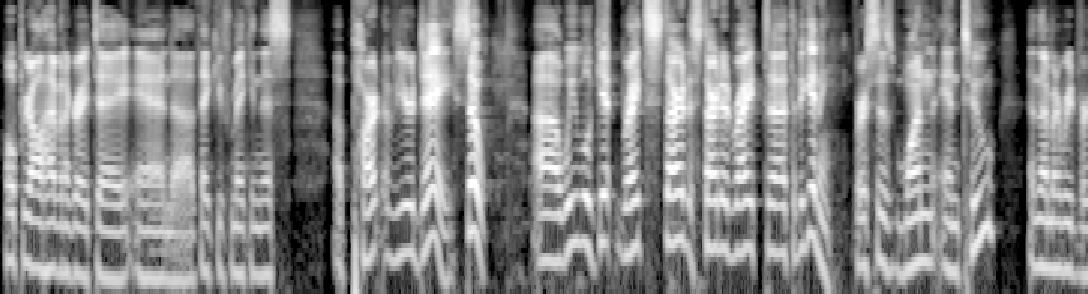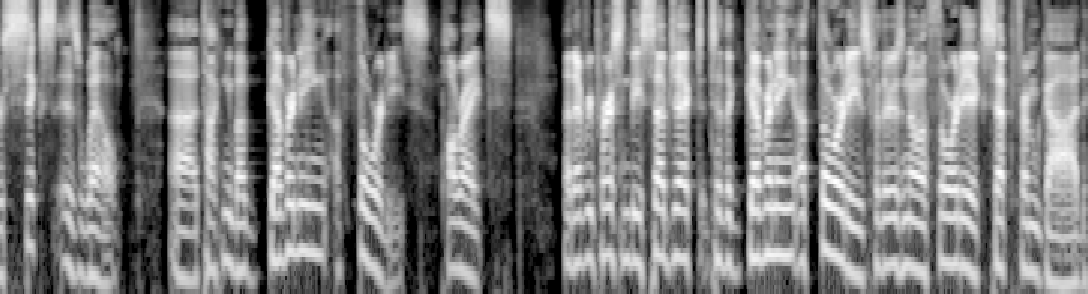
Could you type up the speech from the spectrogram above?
Hope you're all having a great day, and uh, thank you for making this a part of your day. So uh, we will get right start started right uh, at the beginning, verses one and two, and then I'm going to read verse six as well, uh, talking about governing authorities. Paul writes. Let every person be subject to the governing authorities, for there is no authority except from God,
